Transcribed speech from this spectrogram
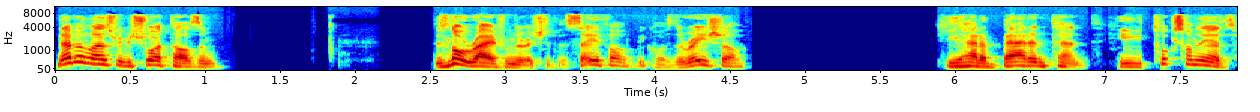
Nevertheless, Rabbi Yeshua tells him there's no right from the Risha to the Seifa because the Risha he had a bad intent. He took something that's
